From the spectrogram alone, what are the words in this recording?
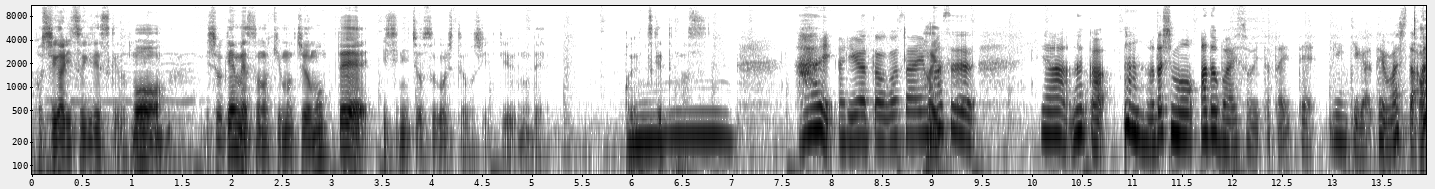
欲しがりすぎですけども。うん一生懸命その気持ちを持って一日を過ごしてほしいっていうのでこれつけてます。はいありがとうございます。はいいやなんか私もアドバイスをいただいて元気が出ました。あ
